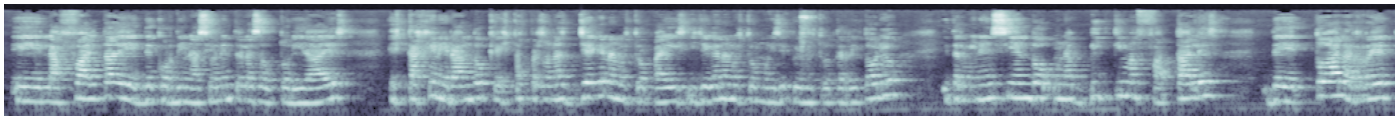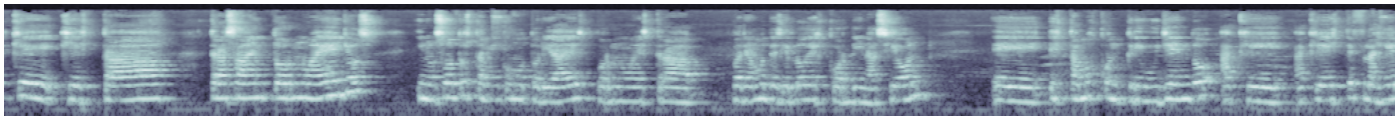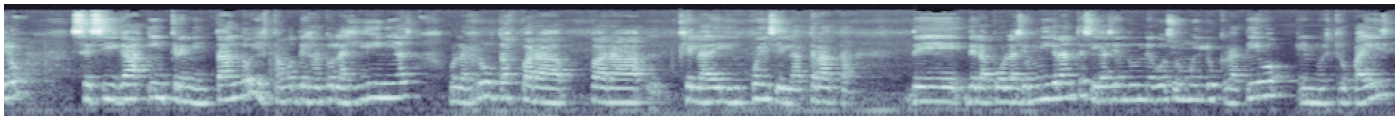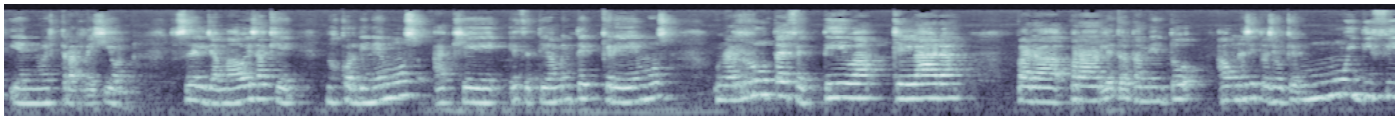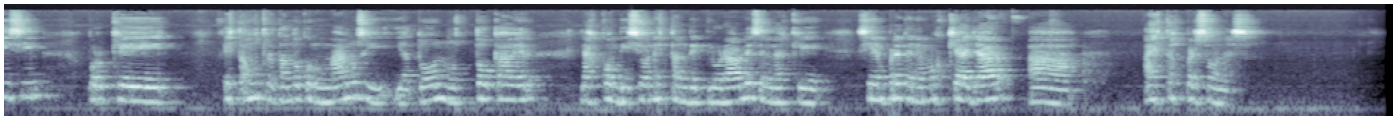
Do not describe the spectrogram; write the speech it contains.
Eh, la falta de, de, coordinación entre las autoridades está generando que estas personas lleguen a nuestro país y lleguen a nuestro municipio y nuestro territorio y terminen siendo unas víctimas fatales de toda la red que, que está trazada en torno a ellos y nosotros también como autoridades por nuestra, podríamos decirlo, descoordinación, eh, estamos contribuyendo a que, a que este flagelo se siga incrementando y estamos dejando las líneas o las rutas para, para que la delincuencia y la trata de, de, la población migrante siga siendo un negocio muy lucrativo en nuestro país y en nuestra región. Entonces el llamado es a que nos coordinemos, a que efectivamente creemos una ruta efectiva, clara, para, para darle tratamiento a una situación que es muy difícil porque estamos tratando con humanos y, a todos nos toca ver las condiciones tan deplorables en las que siempre tenemos que hallar a, a estas personas.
